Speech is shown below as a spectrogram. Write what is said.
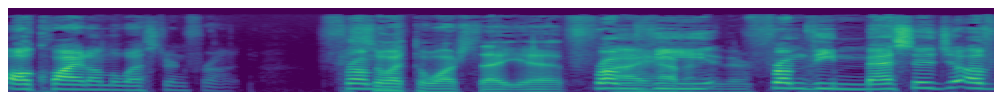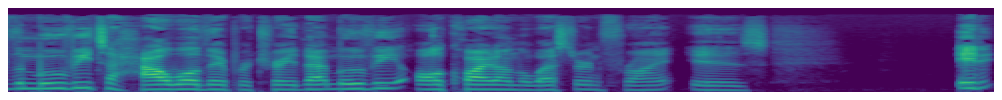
all quiet on the western front. I From still have to watch that yet. from I the from the message of the movie to how well they portrayed that movie, All Quiet on the Western Front is it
